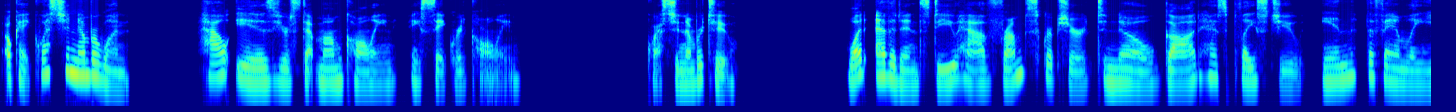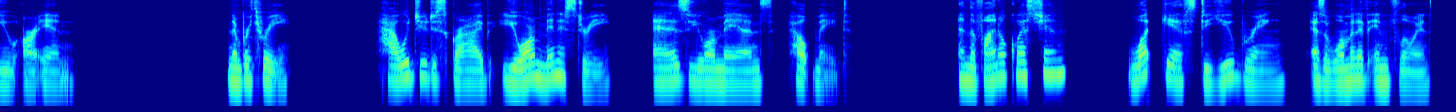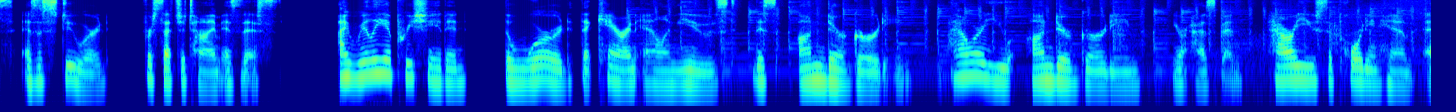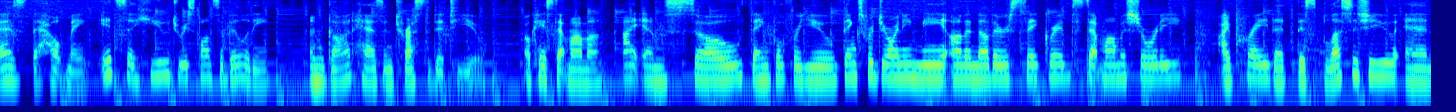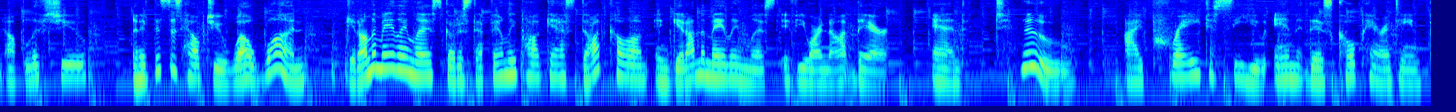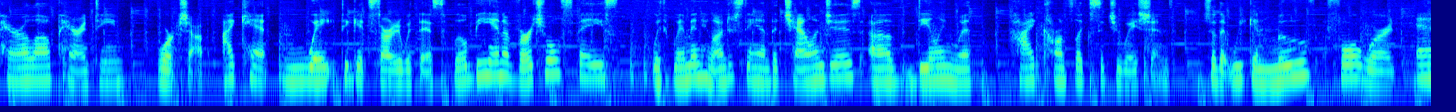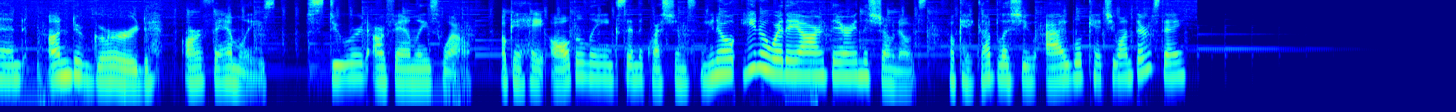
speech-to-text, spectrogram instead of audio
Okay, question number one How is your stepmom calling a sacred calling? Question number two What evidence do you have from Scripture to know God has placed you in the family you are in? Number three, how would you describe your ministry as your man's helpmate? And the final question What gifts do you bring as a woman of influence, as a steward, for such a time as this? I really appreciated the word that Karen Allen used this undergirding. How are you undergirding your husband? How are you supporting him as the helpmate? It's a huge responsibility, and God has entrusted it to you. Okay, stepmama, I am so thankful for you. Thanks for joining me on another sacred stepmama shorty. I pray that this blesses you and uplifts you. And if this has helped you, well, one, get on the mailing list. Go to stepfamilypodcast.com and get on the mailing list if you are not there. And two, I pray to see you in this co parenting, parallel parenting workshop. I can't wait to get started with this. We'll be in a virtual space with women who understand the challenges of dealing with high conflict situations so that we can move forward and undergird our families, steward our families well. Okay, hey, all the links and the questions, you know, you know where they are. They're in the show notes. Okay, God bless you. I will catch you on Thursday.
